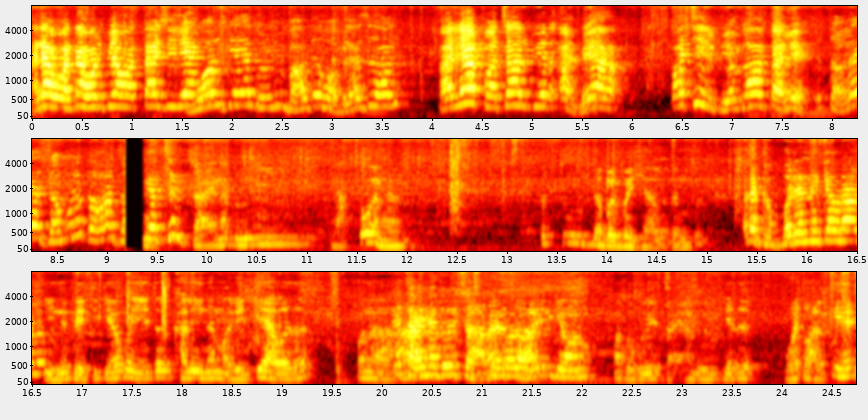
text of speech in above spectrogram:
અલ્યા વધા સો રૂપિયા વધતા છે લ્યા. સો રૂપિયા ભાવ દે હોબળ્યા છે હાલ. અલ્યા પચાસ રૂપિયા આ મેં પચીસ રૂપિયા લાવતા લે. તમે જમો ને તમારે જમ- છે ચાઇના દોરી રાખતો હોય ને તો તું ડબલ પૈસા આવે તને તો. અરે ગબ્બર ને કેવડાવવાનું એને પેટી ભાઈ એ તો ખાલી એના રીતે આવે છે. પણ આ- કે ચાઇના દોરી સસ્તી તારે મળે. કહેવાનું. આ છોકરો એ ચાઇના દોરી કહે છે. હોય તો હેડ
